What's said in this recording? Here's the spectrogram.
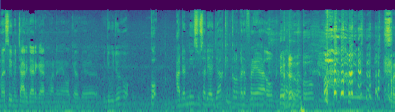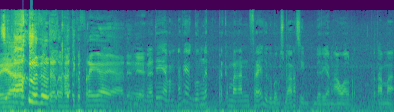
masih mencari-cari kan mana yang oke oke ujung-ujungnya kok kok ada nih susah diajakin kalau nggak ada Freya. Oh benar Freya. tahu tuh. Jatuh hati ke Freya ya dan Iya, dia berarti emang tapi ya gue ngeliat perkembangan Freya juga bagus banget sih dari yang awal per- pertama.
